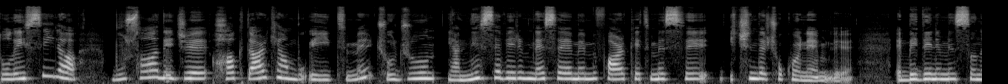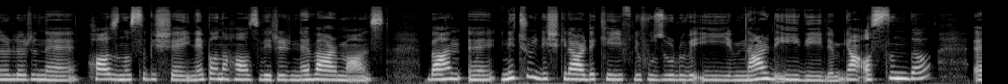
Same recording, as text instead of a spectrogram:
Dolayısıyla bu sadece hak derken bu eğitimi çocuğun yani ne severim ne sevmemi fark etmesi için de çok önemli. E, bedenimin sınırları ne? Haz nasıl bir şey? Ne bana haz verir, ne vermez? Ben e, ne tür ilişkilerde keyifli, huzurlu ve iyiyim? Nerede iyi değilim? Yani aslında e,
